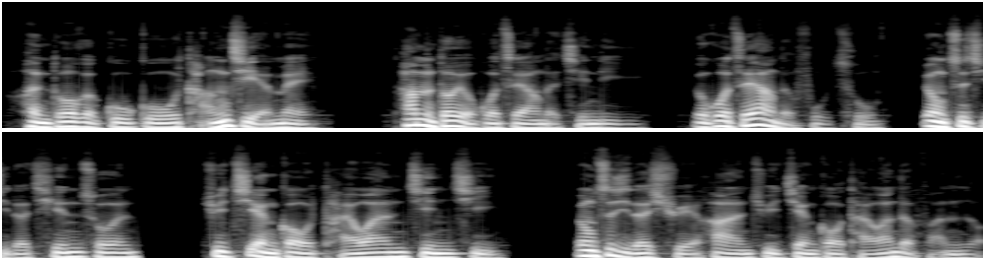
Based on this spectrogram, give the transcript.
很多个姑姑堂姐妹，她们都有过这样的经历，有过这样的付出，用自己的青春去建构台湾经济，用自己的血汗去建构台湾的繁荣。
